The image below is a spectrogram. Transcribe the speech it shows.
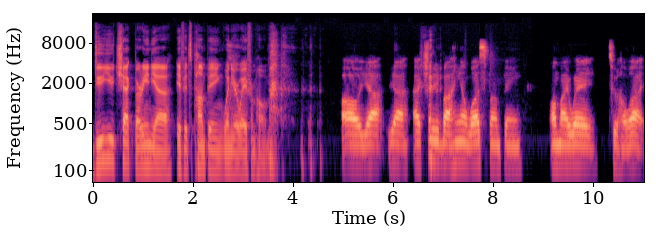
do you check Barrinha if it's pumping when you're away from home? Oh yeah, yeah. Actually, Barrinha was pumping on my way to Hawaii.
